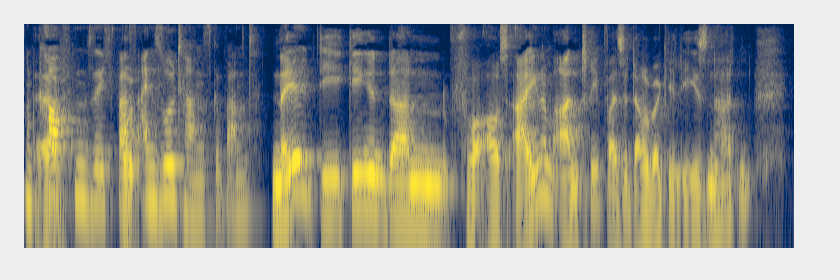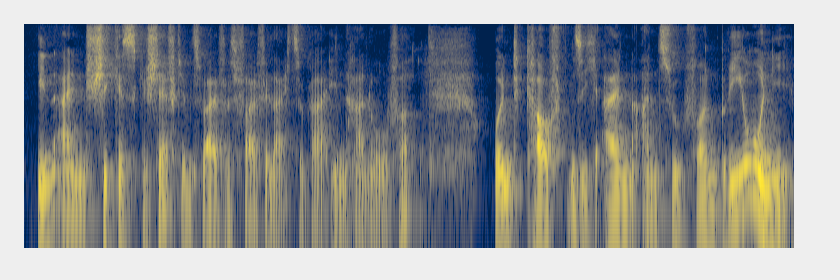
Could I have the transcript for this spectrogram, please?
und kauften sich was, und- ein Sultansgewand. Nee, die gingen dann vor, aus eigenem Antrieb, weil sie darüber gelesen hatten, in ein schickes Geschäft, im Zweifelsfall vielleicht sogar in Hannover, und kauften sich einen Anzug von Brioni.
